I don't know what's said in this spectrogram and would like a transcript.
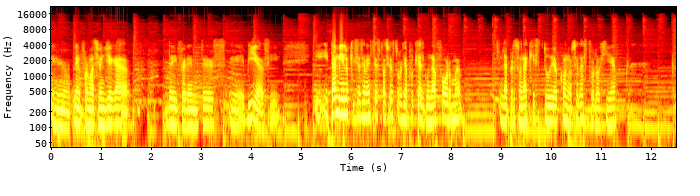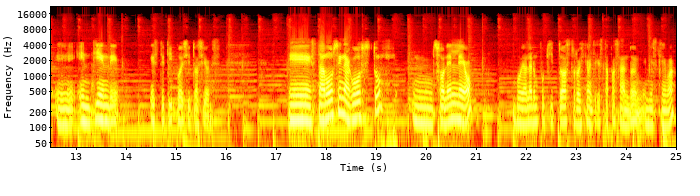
eh, la información llega de diferentes eh, vías y, y, también lo quise hacer en este espacio de astrología porque de alguna forma la persona que estudia o conoce la astrología eh, entiende este tipo de situaciones. Eh, estamos en agosto, mmm, sol en Leo. Voy a hablar un poquito astrológicamente qué está pasando en, en mi esquema.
